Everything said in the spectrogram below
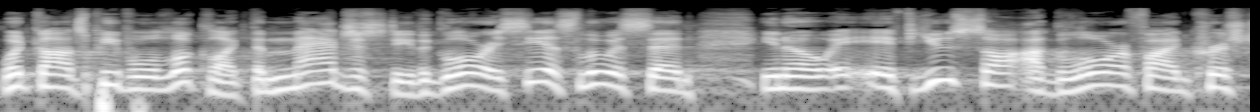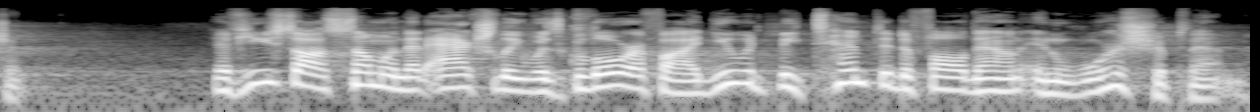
what God's people will look like, the majesty, the glory. C.S. Lewis said, you know, if you saw a glorified Christian, if you saw someone that actually was glorified, you would be tempted to fall down and worship them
